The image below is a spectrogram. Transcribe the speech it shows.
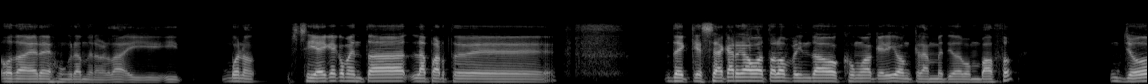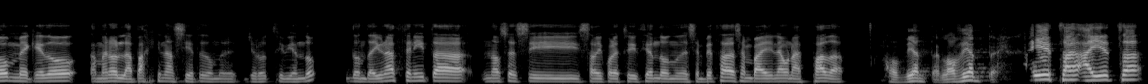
Oda eres un grande, la verdad. Y, bueno, si hay que comentar la parte de. De que se ha cargado a todos los blindados como ha querido, aunque le han metido de bombazo. Yo me quedo, a menos en la página 7, donde yo lo estoy viendo, donde hay una escenita, no sé si sabéis cuál estoy diciendo, donde se empieza a desenvainar una espada. Los dientes, los dientes. Ahí está, ahí está.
